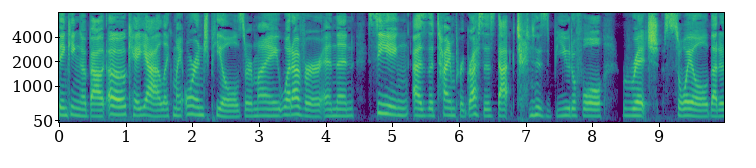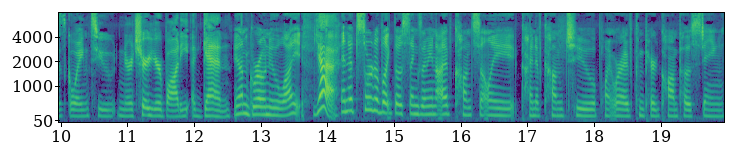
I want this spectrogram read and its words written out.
thinking about, oh, okay, yeah, like my orange peels or my whatever. And then seeing as the time progresses, that turns this beautiful, rich soil that is going to nurture your body again. And grow new life. Yeah. And it's sort of like those things. I mean, I've constantly kind of come to a point where I've compared composting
